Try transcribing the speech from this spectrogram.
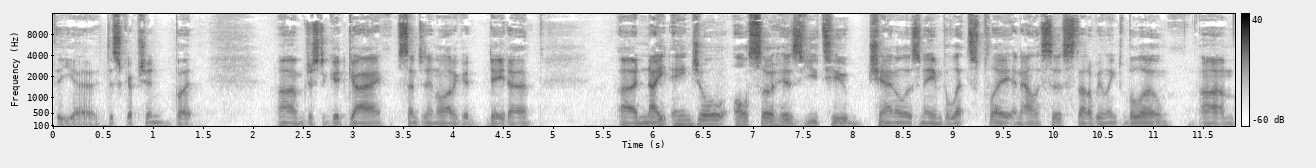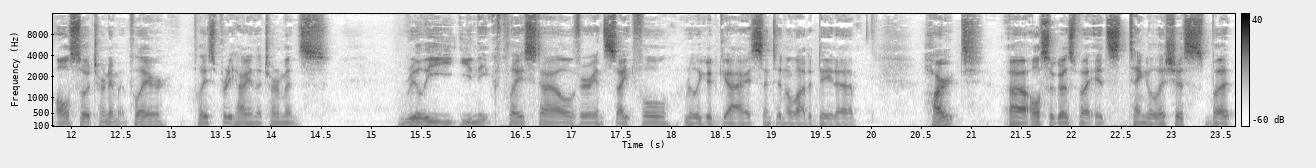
the description. But um, just a good guy, sent in a lot of good data. Uh, Night Angel, also his YouTube channel is named Let's Play Analysis. That'll be linked below. Um, also a tournament player, plays pretty high in the tournaments. Really unique play style, very insightful, really good guy, sent in a lot of data. Hart uh, also goes by It's Tangilicious, but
